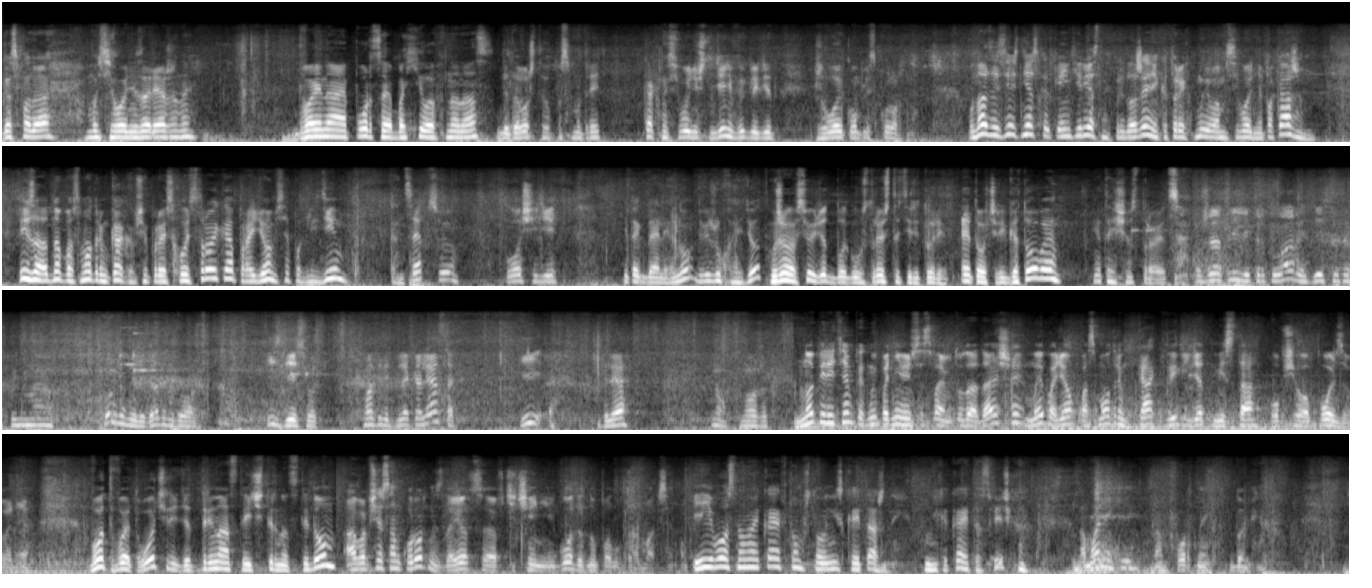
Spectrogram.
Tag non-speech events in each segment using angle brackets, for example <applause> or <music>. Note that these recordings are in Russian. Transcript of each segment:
Господа, мы сегодня заряжены. Двойная порция бахилов на нас, для того, чтобы посмотреть, как на сегодняшний день выглядит жилой комплекс курорт. У нас здесь есть несколько интересных предложений, которых мы вам сегодня покажем. И заодно посмотрим, как вообще происходит стройка, пройдемся, поглядим концепцию, площади и так далее. Ну, движуха идет, уже во все идет благоустройство территории. Эта очередь готовая, это еще строится. Уже отлили тротуары, здесь, я так понимаю, тоже будет, да, тротуар? И здесь вот, смотрите, для колясок и для ну, ножек. Но перед тем, как мы поднимемся с вами туда дальше, мы пойдем посмотрим, как выглядят места общего пользования. Вот в эту очередь, это 13 и 14 дом, а вообще сам курортный сдается в течение года, ну, полутора максимум. И его основной кайф в том, что он низкоэтажный. Не какая-то свечка, а маленький комфортный домик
